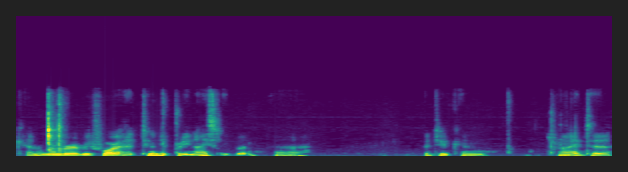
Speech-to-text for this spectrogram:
Can't remember before I had tuned it pretty nicely, but uh, but you can try to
